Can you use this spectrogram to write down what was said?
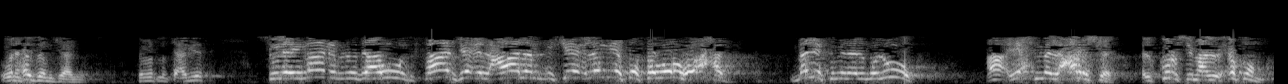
وانهزم جالوت. فهمت التعبير. سليمان بن داود فاجأ العالم بشيء لم يتصوره أحد. ملك من الملوك. ها يحمل عرشه. الكرسي مال الحكم.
